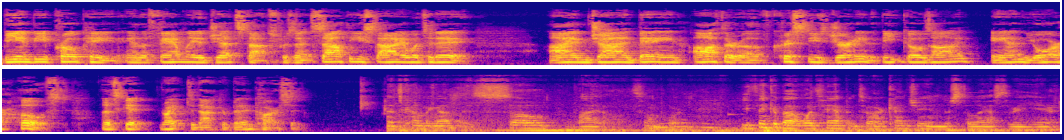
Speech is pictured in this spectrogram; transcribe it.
B&B Propane and the family of Jet Stops present Southeast Iowa today. I'm John Bain, author of Christie's Journey, The Beat Goes On, and your host. Let's get right to Dr. Ben Carson. That's coming up is so vital, it's so important. You think about what's happened to our country in just the last three years.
